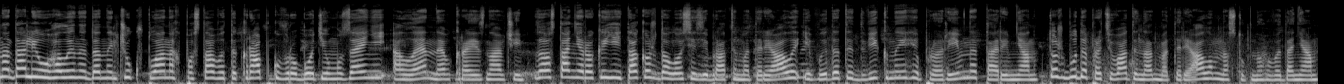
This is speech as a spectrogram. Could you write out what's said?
Надалі у Галини Данильчук в планах поставити крапку в роботі в музейній, але не в краєзнавчій. За останні роки їй також вдалося зібрати матеріали і видати дві книги про рівне та рівнян. Тож буде працювати над матеріалом наступного видання.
